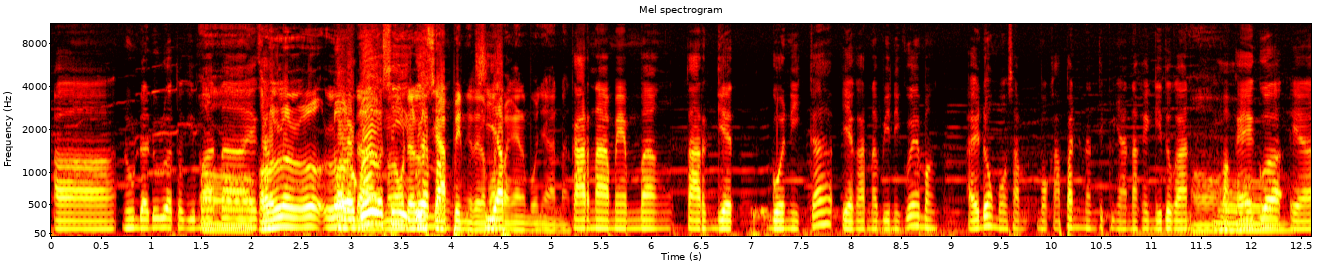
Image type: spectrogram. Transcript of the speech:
eh, nunda dulu atau gimana ya kan. Kalau lu lu Kalau udah, sih, udah gua lu emang siapin gitu siap. mau pengen punya anak. Karena memang target gue nikah ya karena bini gue emang ayo dong mau mau kapan nanti punya anak kayak gitu kan. Oh. Makanya gue ya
